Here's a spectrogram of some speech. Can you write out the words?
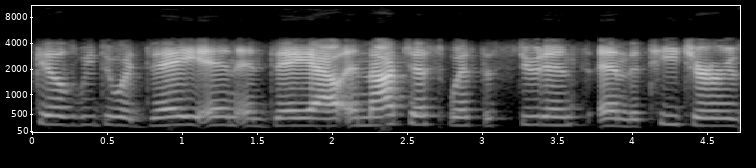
skills we do it day in and day out, and not just with the students and the teachers,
